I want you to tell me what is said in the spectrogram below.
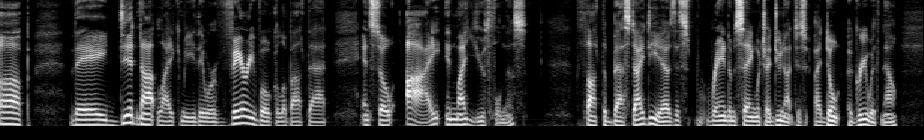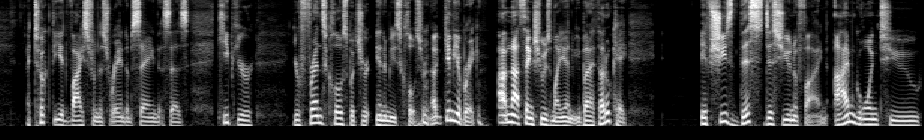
up. They did not like me. They were very vocal about that. And so I, in my youthfulness, thought the best idea is this random saying, which I do not just I don't agree with now. I took the advice from this random saying that says, "Keep your your friends close, but your enemies closer." Hmm. Now, give me a break. I'm not saying she was my enemy, but I thought, okay, if she's this disunifying, I'm going to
